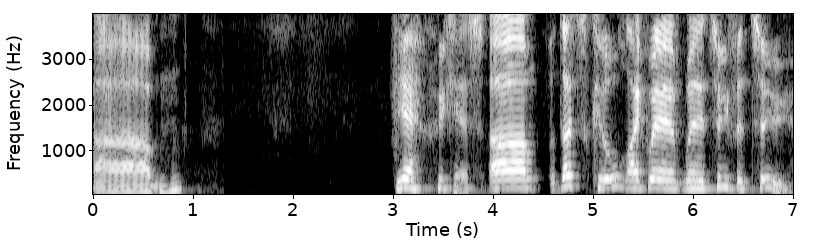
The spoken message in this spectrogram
um, yeah, who cares? Um, that's cool. Like we're we're two for two,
